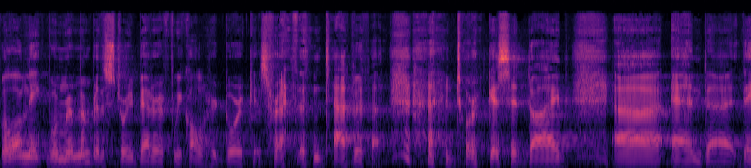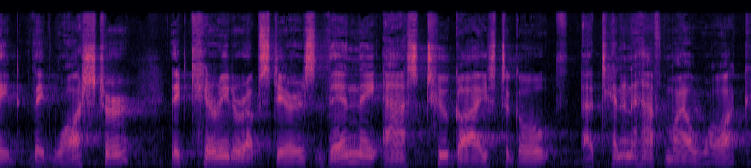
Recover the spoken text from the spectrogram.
Well, I'll make we'll remember the story better if we call her Dorcas rather than Tabitha. Dorcas had died, uh, and uh, they'd they'd washed her. They'd carried her upstairs. Then they asked two guys to go a 10 and a half mile walk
